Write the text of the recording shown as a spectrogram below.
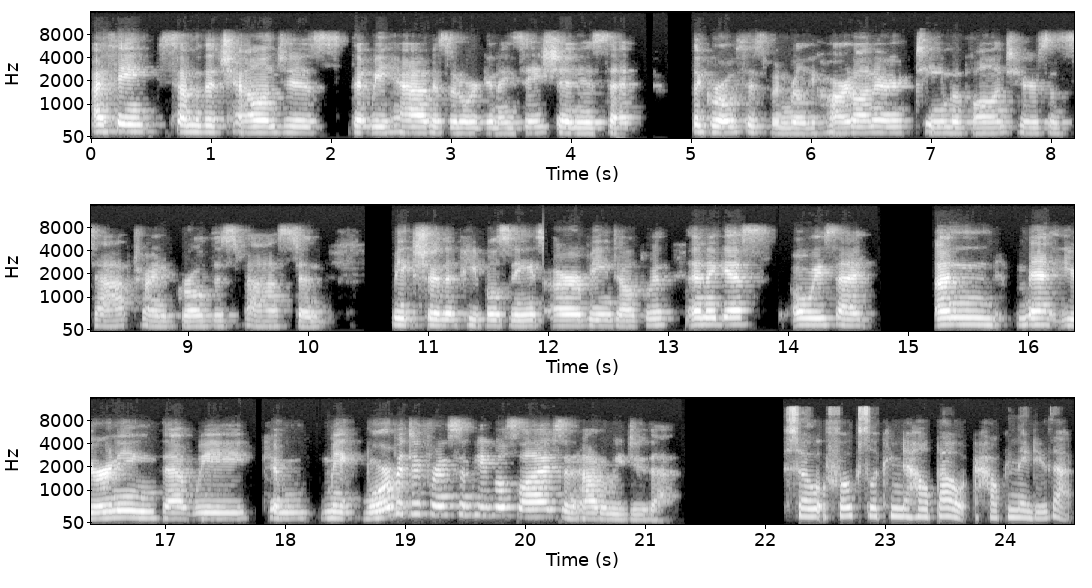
I think some of the challenges that we have as an organization is that the growth has been really hard on our team of volunteers and staff trying to grow this fast and make sure that people's needs are being dealt with. And I guess always that unmet yearning that we can make more of a difference in people's lives and how do we do that? So folks looking to help out how can they do that?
